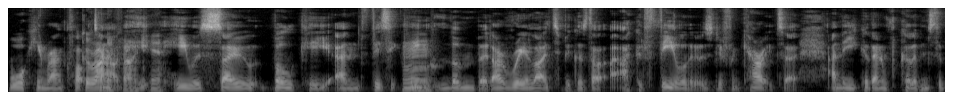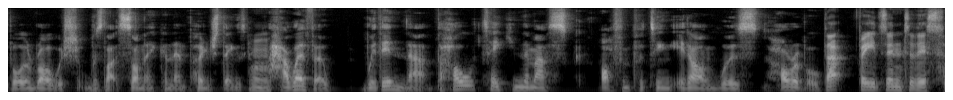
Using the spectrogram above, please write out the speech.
walking around Clock Town, he, yeah. he was so bulky and physically lumbered. I really liked it because I I could feel that it was a different character. And then you could then cut up into the ball and roll, which was like Sonic, and then punch things. However, within that, the whole taking the mask off and putting it on was horrible. That feeds into this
